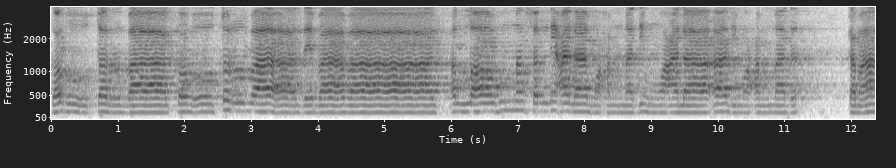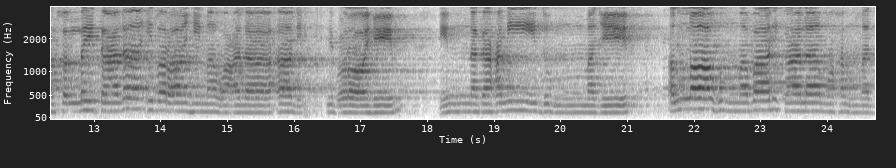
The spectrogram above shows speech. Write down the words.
کبوتر با کبوتر باز باباز اللهم صل على محمد وعلى آل محمد كما صليت على إبراهيم وعلى آل إبراهيم إنك حميد مجيد اللهم بارك على محمد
